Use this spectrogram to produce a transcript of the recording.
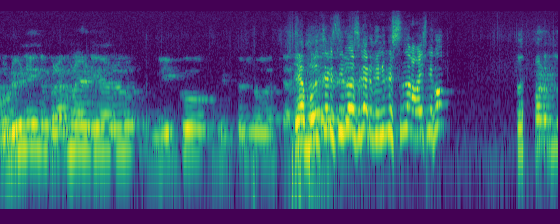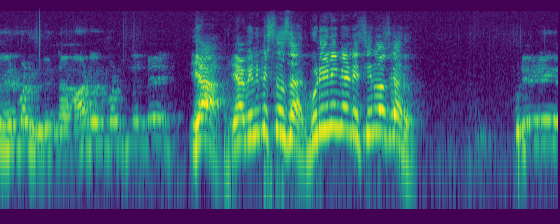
Good evening Brahmanaidu garu. మీకు మిత్రులు శ్రీనివాస్ గారు వినిపిస్తుందా వాయిస్ మీకు? వినపడుతుంది వినపడుతుంది. నా మాట వినపడుతుందండి? యా యా వినిపిస్తుంది సార్. గుడ్ ఈవినింగ్ అండి శ్రీనివాస్ గారు. గుడ్ ఈవినింగ్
